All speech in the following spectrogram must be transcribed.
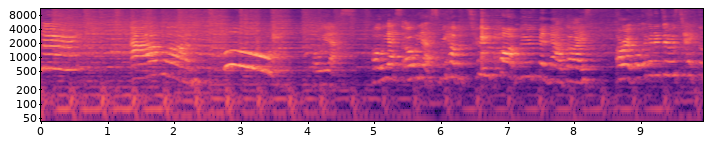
two, and one. Woo! Oh yes. Oh yes, oh yes. We have a two-part movement now, guys. All right, what we're gonna do is take the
